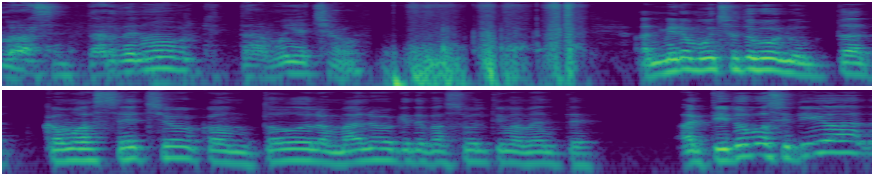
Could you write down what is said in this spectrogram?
Me voy a sentar de nuevo porque estaba muy echado. Admiro mucho tu voluntad. ¿Cómo has hecho con todo lo malo que te pasó últimamente? Actitud positiva,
